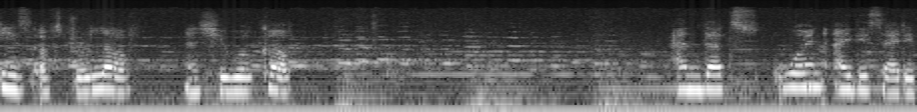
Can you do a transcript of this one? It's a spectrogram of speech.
kiss of true love and she woke up. And that's when I decided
